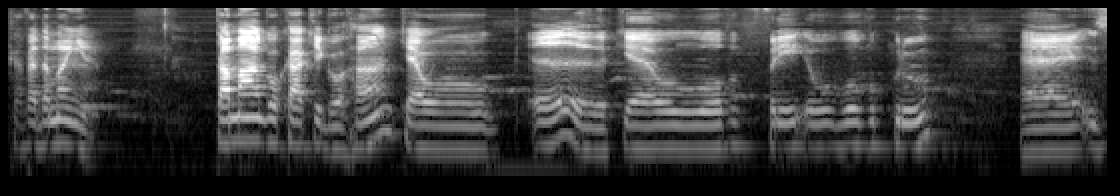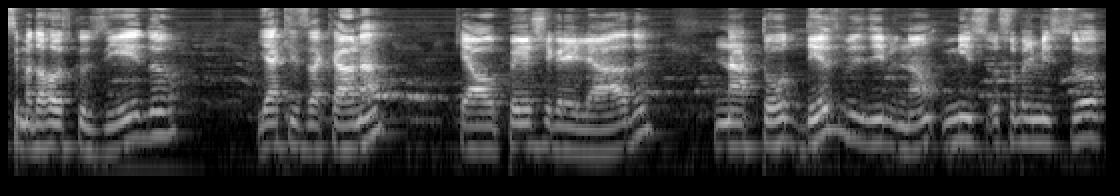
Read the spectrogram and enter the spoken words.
café da manhã? Tamago kaki gohan, que é o uh, que é o ovo frio, o ovo cru, é, em cima do arroz cozido. Yakizakana, que é o peixe grelhado. Natô, desvisível não. Miso, sopa de miso.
